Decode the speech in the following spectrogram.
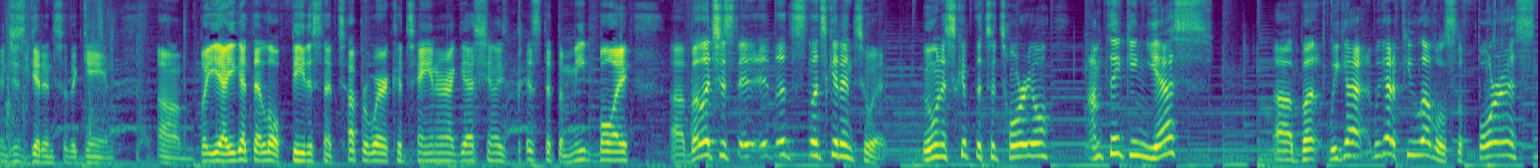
and just get into the game. Um, but yeah, you got that little fetus in a Tupperware container. I guess you know he's pissed at the meat boy. Uh, but let's just it, it, let's let's get into it. We want to skip the tutorial. I'm thinking yes, uh, but we got we got a few levels: the forest,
